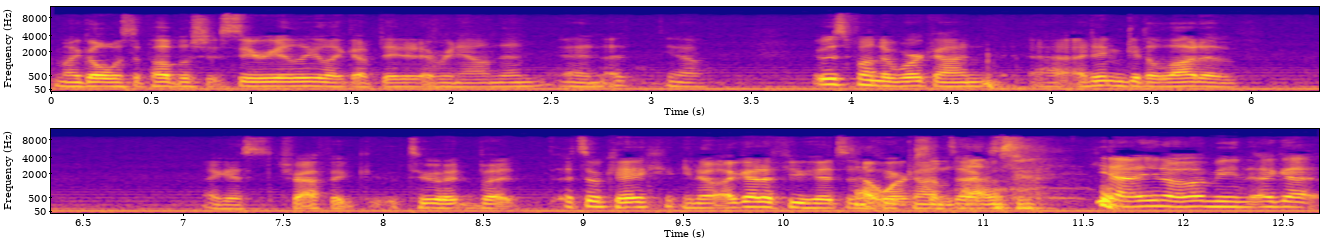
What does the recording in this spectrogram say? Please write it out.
my goal was to publish it serially, like update it every now and then. And uh, you know, it was fun to work on. Uh, I didn't get a lot of, I guess, traffic to it, but it's okay. You know, I got a few hits and That a few contacts. yeah, you know, I mean, I got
